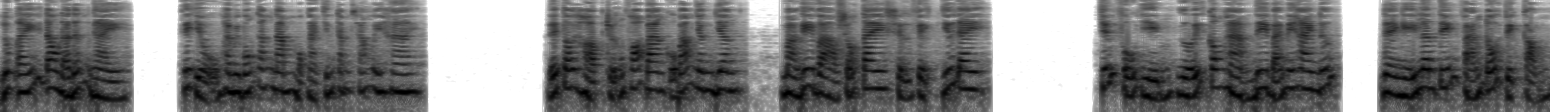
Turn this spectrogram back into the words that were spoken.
Lúc ấy đâu đã đến ngày, thí dụ 24 tháng 5 1962, để tôi họp trưởng phó ban của báo Nhân dân mà ghi vào sổ tay sự việc dưới đây. Chính phủ Diệm gửi công hàm đi 72 nước, đề nghị lên tiếng phản đối Việt Cộng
